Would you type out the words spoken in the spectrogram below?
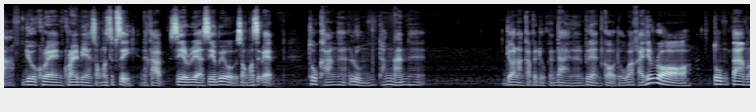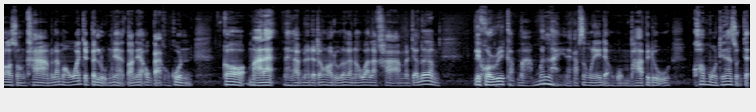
2013 ยูเครนไครเมีย 2014 นะครับซีเรียซีวิล2011 ทุกครั้งฮะหลุมทั้งนั้นฮะย้อนหลังกลับไปดูกันได้นะเพื่อนก็ถือว่าใครที่รอตุ้มตามรอสงคราม แล้วมองว่าจะเป็นหลุมเนี่ยตอนนี้โอกาสของคุณก็มาแล้วนะครับนะเดี๋ยวต้องรอดูแล้วกันนะว่าราคามันจะเริ่ม recovery กลับมาเมื่อไหร่นะครับ ซึ่งวันนี้เดี๋ยวผมพาไปดูข้อมูลที่น่าสนใจ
